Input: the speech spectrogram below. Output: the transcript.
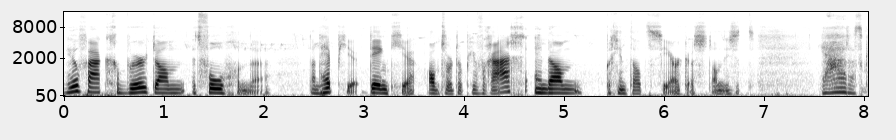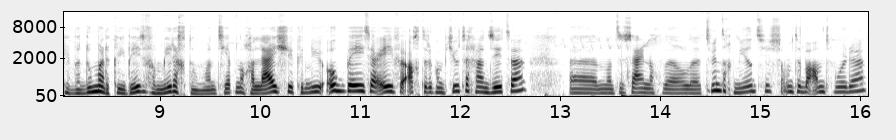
heel vaak gebeurt dan het volgende. Dan heb je, denk je, antwoord op je vraag. En dan begint dat circus. Dan is het, ja, dat kun je wel doen. Maar dat kun je beter vanmiddag doen. Want je hebt nog een lijstje. Je kunt nu ook beter even achter de computer gaan zitten. Uh, want er zijn nog wel uh, 20 mailtjes om te beantwoorden.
